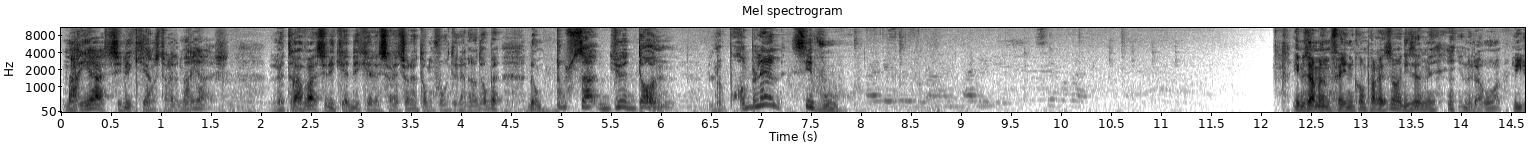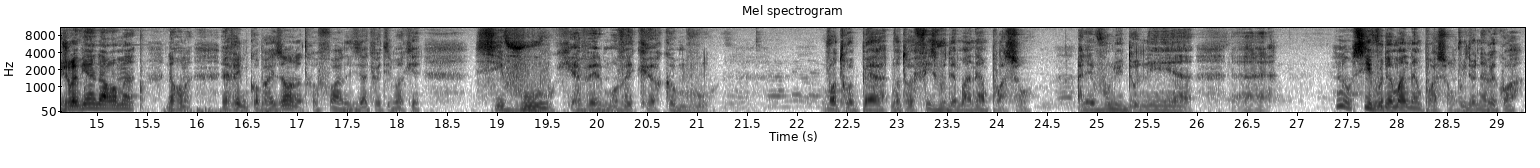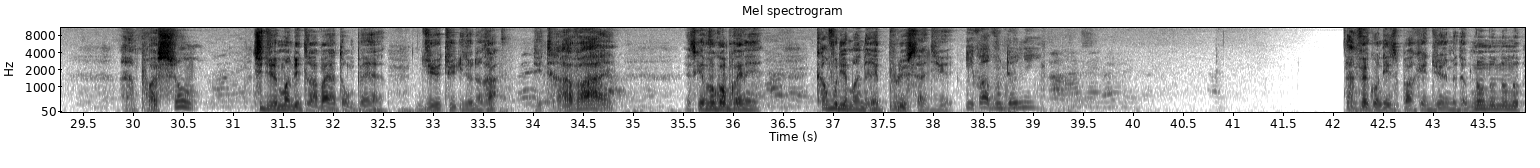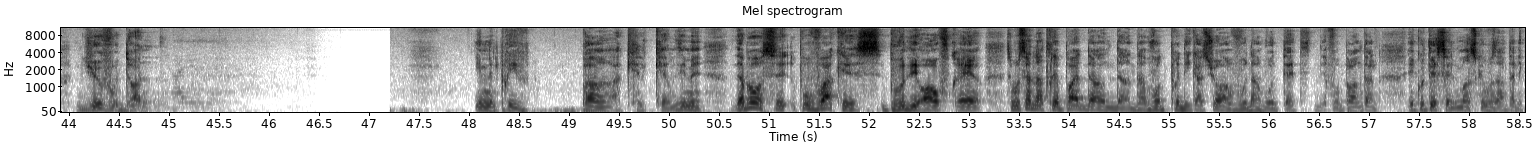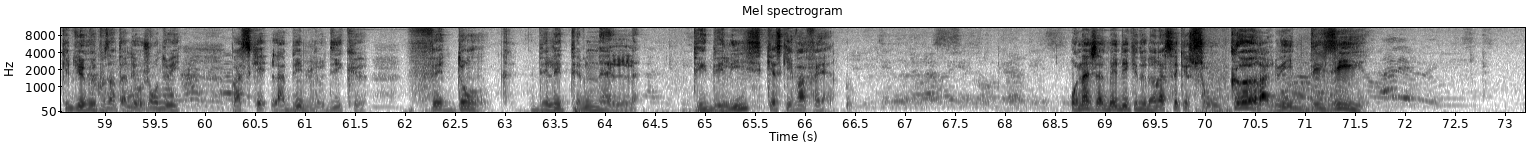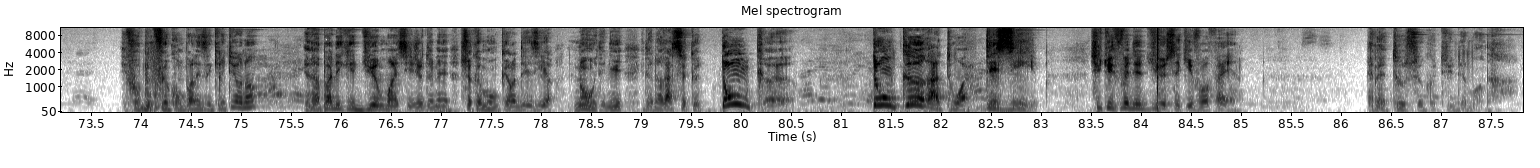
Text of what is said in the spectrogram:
Mariage, c'est lui qui a instauré le mariage. Le travail, c'est lui qui a dit serait sur le tombe fond de ton père. Donc tout ça, Dieu donne. Le problème, c'est vous. Il nous a même fait une comparaison, il disait, mais je reviens dans Romain, dans. Il a fait une comparaison l'autre fois, il disait effectivement que si vous qui avez le mauvais cœur comme vous, votre père, votre fils vous demande un poisson, allez-vous lui donner un, Non, si vous demandez un poisson, vous lui donnerez quoi? Un poisson. Si tu demandes du travail à ton père, Dieu tu lui donneras du travail. Est-ce que vous comprenez? Quand vous demanderez plus à Dieu, il va vous donner. En fait qu'on ne dise pas que Dieu me donne. Non, non, non, non. Dieu vous donne. il ne prive pas à quelqu'un. Mais d'abord, c'est pour voir que, pour vous dire, oh frère, c'est pour ça n'entrez pas dans, dans, votre prédication à vous, dans vos têtes. Il ne faut pas entendre. Écoutez seulement ce que vous entendez, que Dieu veut que vous entendiez aujourd'hui. Parce que la Bible nous dit que, fais donc de l'éternel tes délices, qu'est-ce qu'il va faire? On n'a jamais dit qu'il donnera ce que son cœur à lui désire. Il faut, il comprendre les Écritures, non? Il n'a pas dit que Dieu, moi, si je donnais ce que mon cœur désire. Non, il dit, il donnera ce que ton cœur, ton cœur à toi désire. Si tu fais de Dieu ce qu'il faut faire, eh bien, tout ce que tu demanderas.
